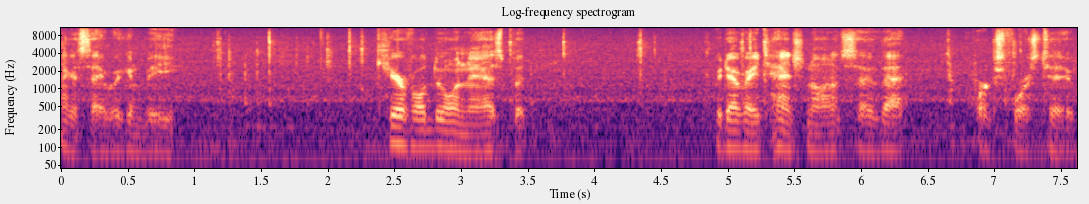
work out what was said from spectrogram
Like I say, we can be careful doing this, but we don't have any tension on it, so that works for us too.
